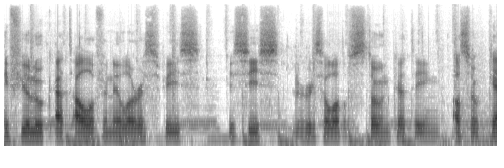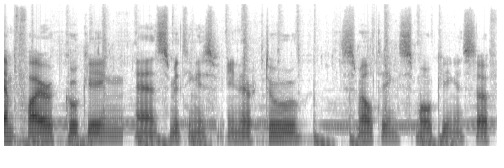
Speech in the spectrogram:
If you look at all vanilla recipes, you see there is a lot of stone cutting, also campfire cooking, and smithing is in there too, smelting, smoking and stuff.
